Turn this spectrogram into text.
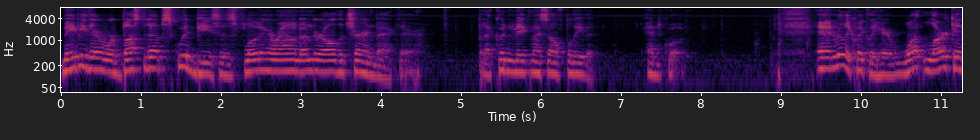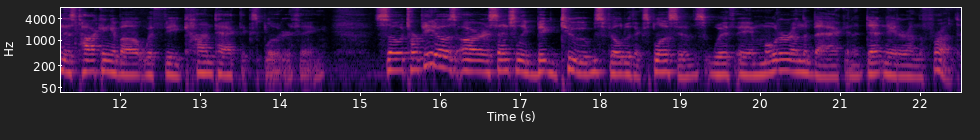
Maybe there were busted up squid pieces floating around under all the churn back there. But I couldn't make myself believe it. End quote. And really quickly here, what Larkin is talking about with the contact exploder thing. So, torpedoes are essentially big tubes filled with explosives with a motor on the back and a detonator on the front.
